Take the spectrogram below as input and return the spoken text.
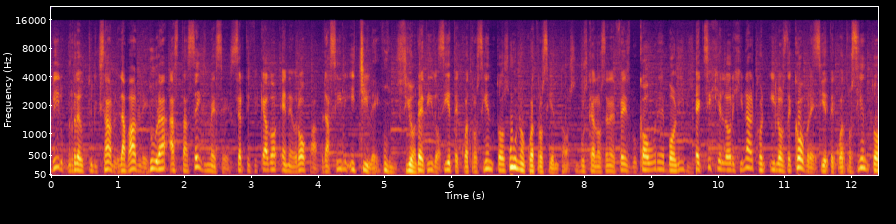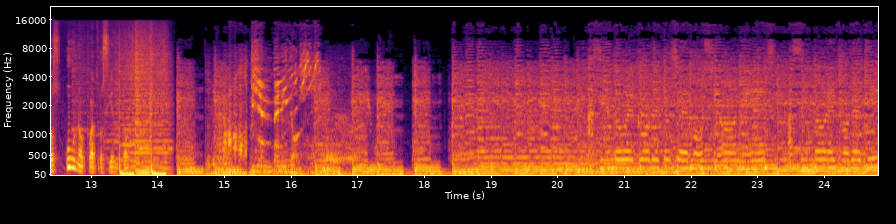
virus. Reutilizable, lavable. Dura hasta seis meses. Certificado en Europa, Brasil y Chile. Funciona. Pedido 7400-1400. Búscanos en el Facebook Cobre Bolivia. Exige el original con hilos de cobre. 7400-1400. Bienvenidos. Emociones, haciendo eco de ti.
